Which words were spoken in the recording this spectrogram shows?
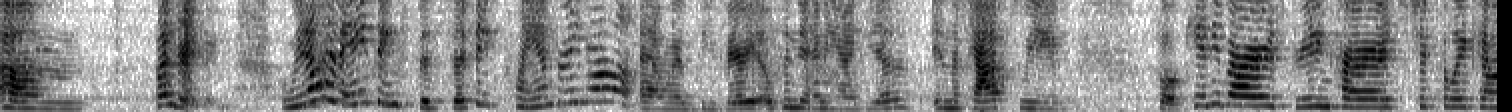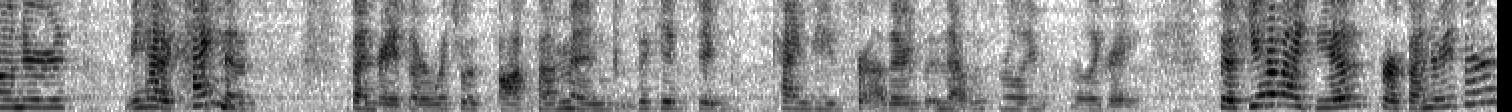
Um, fundraising. We don't have anything specific planned right now and would be very open to any ideas. In the past, we've sold candy bars, greeting cards, Chick fil A calendars. We had a kindness fundraiser, which was awesome, and the kids did kind deeds for others, and that was really, really great. So if you have ideas for a fundraiser,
